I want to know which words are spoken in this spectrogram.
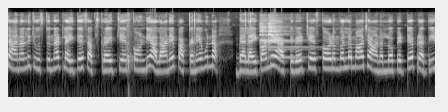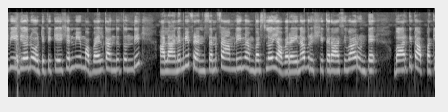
ఛానల్ని చూస్తున్నట్లయితే సబ్స్క్రైబ్ చేసుకోండి. అలానే పక్కనే ఉన్న బెల్ ఐకాన్ని యాక్టివేట్ చేసుకోవడం వల్ల మా ఛానల్లో పెట్టే ప్రతి వీడియో నోటిఫికేషన్ మీ మొబైల్కి అందుతుంది. అలానే మీ ఫ్రెండ్స్ అండ్ ఫ్యామిలీ మెంబర్స్లో ఎవరైనా వృశ్చిక రాశి వారు ఉంటే వారికి తప్పక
